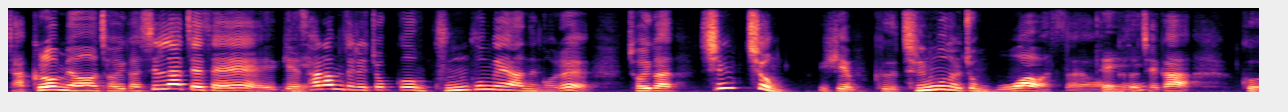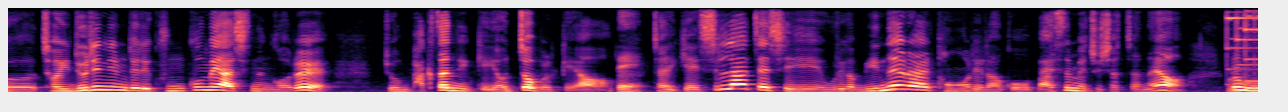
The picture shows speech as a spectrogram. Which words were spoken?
자, 그러면 저희가 신라젯에 이렇게 네. 사람들이 조금 궁금해하는 거를 저희가 심층 이게 그 질문을 좀 모아왔어요. 네. 그래서 제가 그 저희 누리님들이 궁금해하시는 거를 좀 박사님께 여쭤볼게요. 네. 자, 이게 신라젯이 우리가 미네랄 덩어리라고 말씀해 주셨잖아요. 그럼 음.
